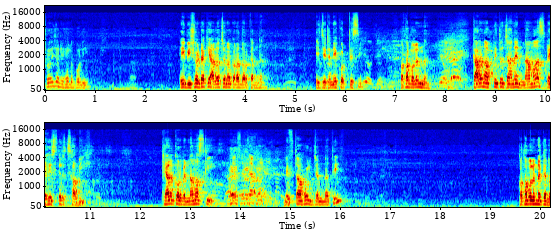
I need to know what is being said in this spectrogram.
প্রয়োজনই হলে বলি। এই বিষয়টা কি আলোচনা করা দরকার না? এই যেটা নিয়ে করতেছি। কথা বলেন না। কারণ আপনি তো জানেন, নামাজ বেহেস্তের ছাবি। খেয়াল করবেন, নামাজ কি? মিফতাহুল জান্নাতি। কথা বলেন না কেন?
